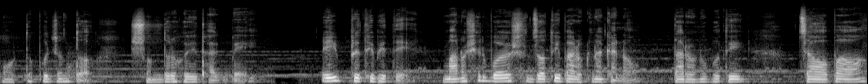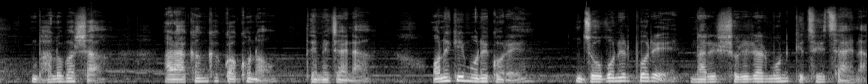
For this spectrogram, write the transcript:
মুহূর্ত পর্যন্ত সুন্দর হয়ে থাকবে। এই পৃথিবীতে মানুষের বয়স যতই বাড়ুক না কেন তার অনুভূতি, চাওয়া পাওয়া, ভালোবাসা আর আকাঙ্ক্ষা কখনো থেমে যায় না। অনেকেই মনে করে, যৌবনের পরে নারীর শরীর আর মন কিছুই চায় না।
